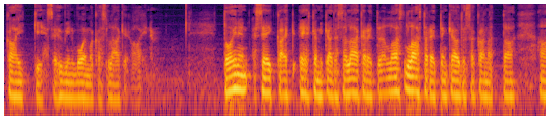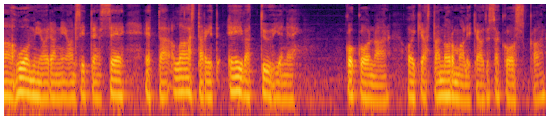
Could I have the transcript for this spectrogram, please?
kaikki se hyvin voimakas lääkeaine. Toinen seikka ehkä, mikä tässä lääkäreiden, laastareiden käytössä kannattaa huomioida, niin on sitten se, että laastarit eivät tyhjene kokonaan oikeastaan normaalikäytössä koskaan,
